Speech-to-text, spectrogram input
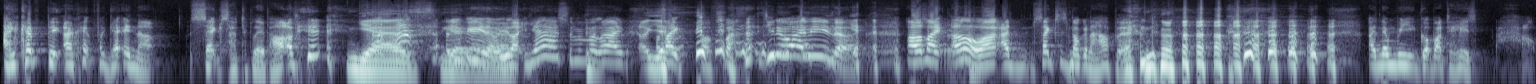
I kept, thi- I kept forgetting that sex had to play a part of it. Yes, yeah, you yeah, where yeah. You're like, yes, live my life. I yeah. was like, oh, do you know what I mean? Though? I was like, oh, I, I, sex is not going to happen. and then we got back to his house.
